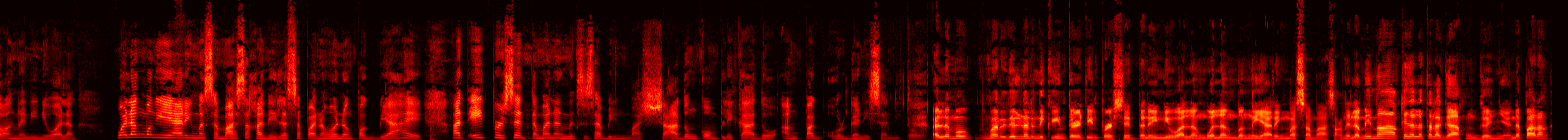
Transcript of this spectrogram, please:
ang naniniwalang walang mangyayaring masama sa kanila sa panahon ng pagbiyahe at 8% naman ang nagsasabing masyadong komplikado ang pag-organisa nito. Alam mo, Maridel, narinig ko yung 13% na naniniwalang walang mangyayaring masama sa kanila. May mga kilala talaga akong ganyan na parang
